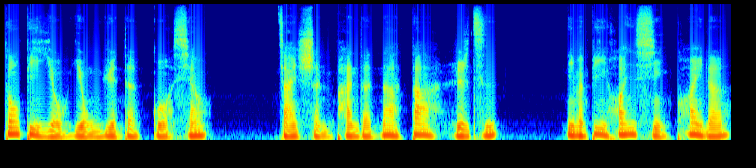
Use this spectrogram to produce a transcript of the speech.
都必有永远的果效，在审判的那大日子，你们必欢喜快乐。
